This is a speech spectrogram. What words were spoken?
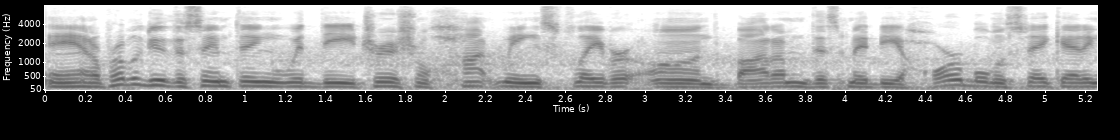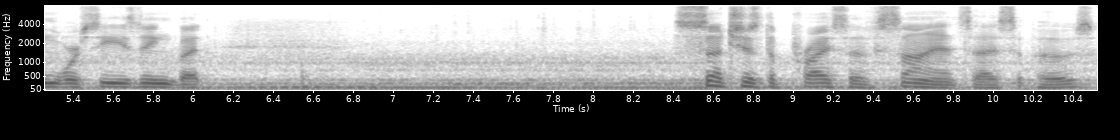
And I'll probably do the same thing with the traditional hot wings flavor on the bottom. This may be a horrible mistake adding more seasoning, but such is the price of science, I suppose.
